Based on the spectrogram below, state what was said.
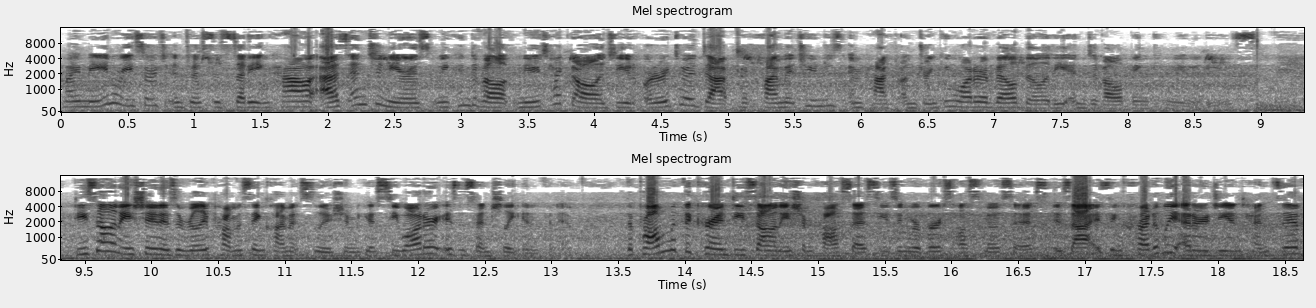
My main research interest is studying how, as engineers, we can develop new technology in order to adapt to climate change's impact on drinking water availability in developing communities. Desalination is a really promising climate solution because seawater is essentially infinite. The problem with the current desalination process using reverse osmosis is that it's incredibly energy intensive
